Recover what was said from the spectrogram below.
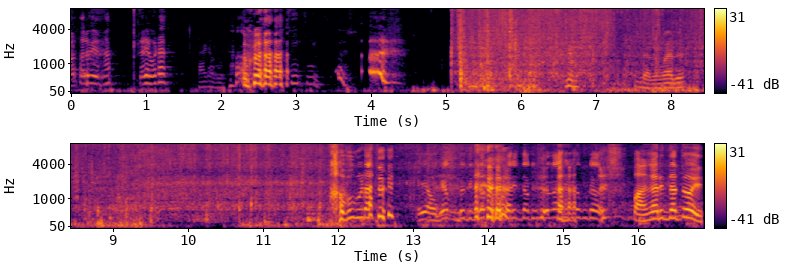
परत आहे ना? चल हे बेटा सूर सूर झालं माझं. अबू कुठं तुम्ही ए अवघ्या कुठं तिकडं? पांघारीत तिकडं कुठं? पांगारीत जातोय.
